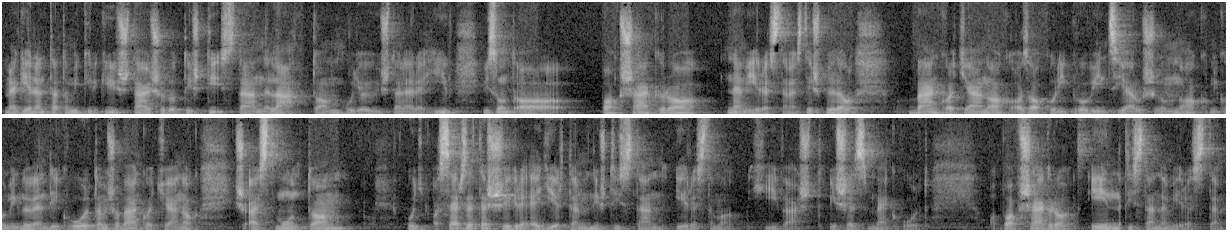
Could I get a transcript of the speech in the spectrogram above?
megjelent, tehát ami kristályosodott, és tisztán láttam, hogy a Isten erre hív, viszont a papságra nem éreztem ezt, és például Bánkatyának, az akkori provinciárusomnak, mikor még növendék voltam, és a Bánkatyának is ezt mondtam, hogy a szerzetességre egyértelműen és tisztán éreztem a hívást, és ez megvolt. A papságra én tisztán nem éreztem.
